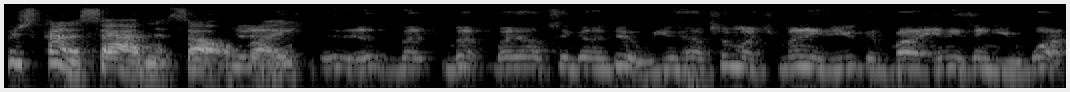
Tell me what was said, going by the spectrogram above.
which is kind of sad in itself, It is, right? It is, but but what else are you going to do? You have so much money that you can buy anything you want.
